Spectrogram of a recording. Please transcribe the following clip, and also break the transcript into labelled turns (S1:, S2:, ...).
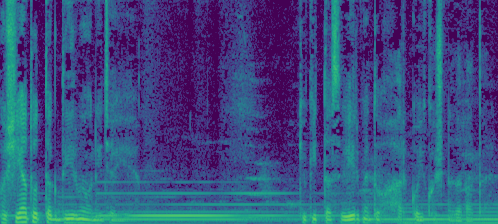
S1: खुशियाँ तो तकदीर में होनी चाहिए, क्योंकि तस्वीर में तो हर कोई खुश नज़र आता है।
